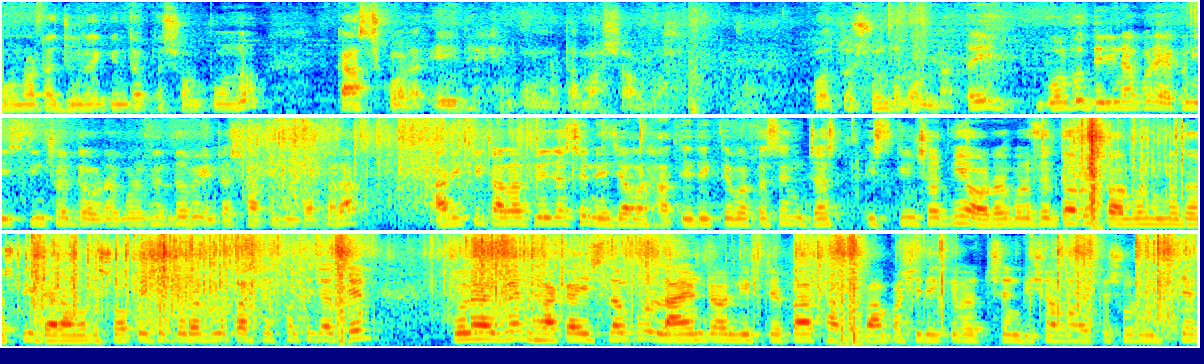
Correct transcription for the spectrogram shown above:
ওড়নাটা জুড়ে কিন্তু আপনার সম্পূর্ণ কাজ করা। এই দেখেন ওড়নাটা, মাশাআল্লাহ। কত সুন্দর ওড়না। তাই বলব দেরি না করে এখন স্ক্রিনশট দিয়ে অর্ডার করে ফেলতে হবে। এটার সাথে কিন্তু আপনারা আরেকটি কালার পেয়ে যাচ্ছেন। এই যে আমার হাতে দেখতে পারতেছেন জাস্ট স্ক্রিনশট নিয়ে অর্ডার করে ফেলতে হবে। সর্বনিম্ন দশ পিস যারা আমাদের শপে এসে প্রোডাক্টগুলো পারচেস করতে যাচ্ছেন, চলে আসবেন ঢাকা ইসলামপুর লায়ন টাওয়ার লিফটের পাশ হাতে বাম পাশে দেখতে পাচ্ছেন বিশাল বড় একটা শোরুম স্টাইল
